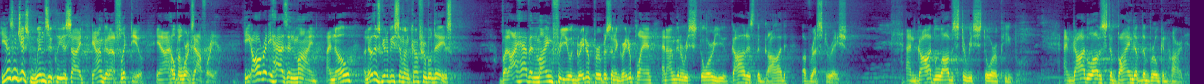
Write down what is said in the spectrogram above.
He doesn't just whimsically decide, yeah, I'm going to afflict you, and I hope it works out for you. He already has in mind, I know, I know there's going to be some uncomfortable days, but I have in mind for you a greater purpose and a greater plan, and I'm going to restore you. God is the God of restoration. And God loves to restore people. And God loves to bind up the brokenhearted.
